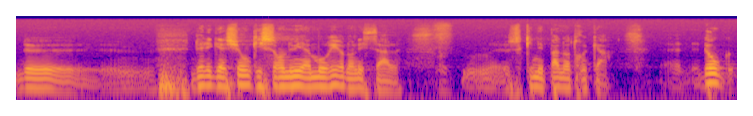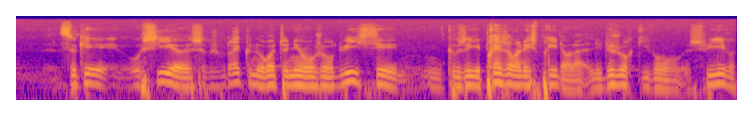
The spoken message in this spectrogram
de délégations qui s'ennuient à mourir dans les salles, ce qui n'est pas notre cas. Donc ce qui est aussi euh, ce que je voudrais que nous retenions aujourd'hui, c'est que vous ayez présent à l'esprit dans les deux jours qui vont suivre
